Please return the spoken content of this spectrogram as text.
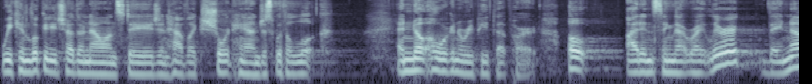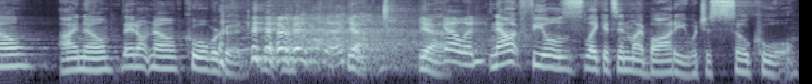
we can look at each other now on stage and have like shorthand just with a look and know, oh, we're going to repeat that part. Oh, I didn't sing that right lyric. They know. I know. They don't know. Cool, we're good. yeah. Yeah. going. Now it feels like it's in my body, which is so cool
